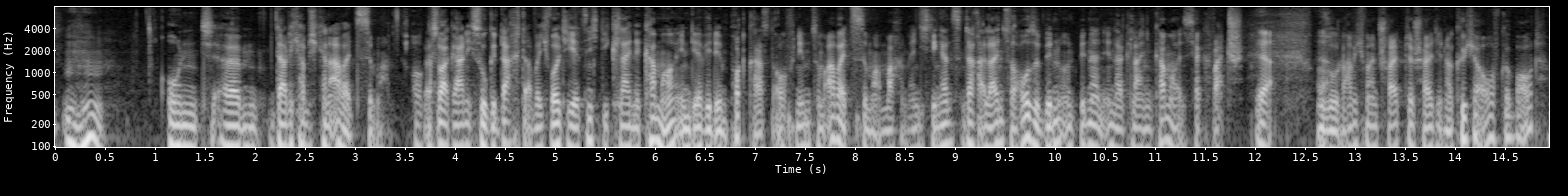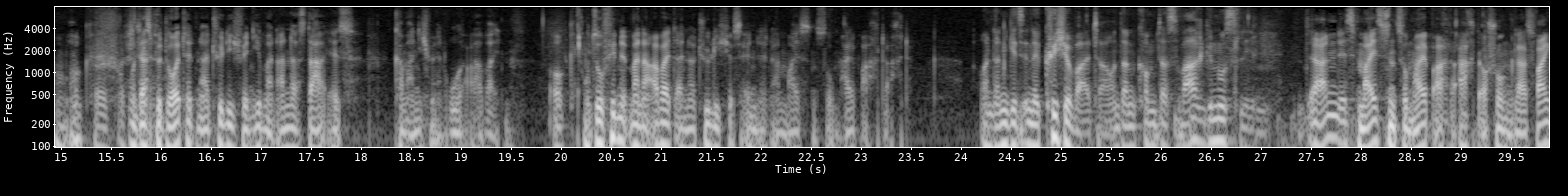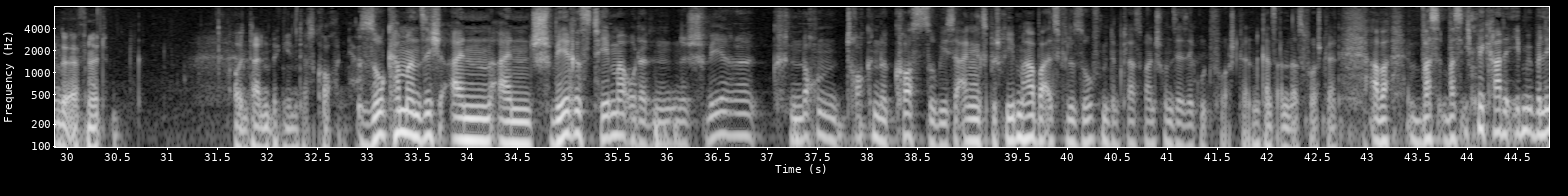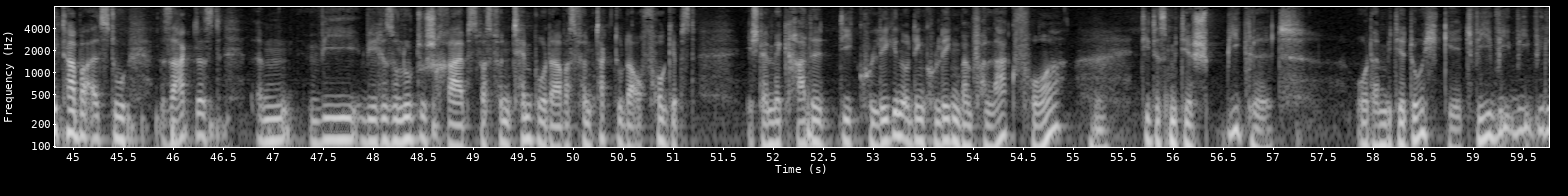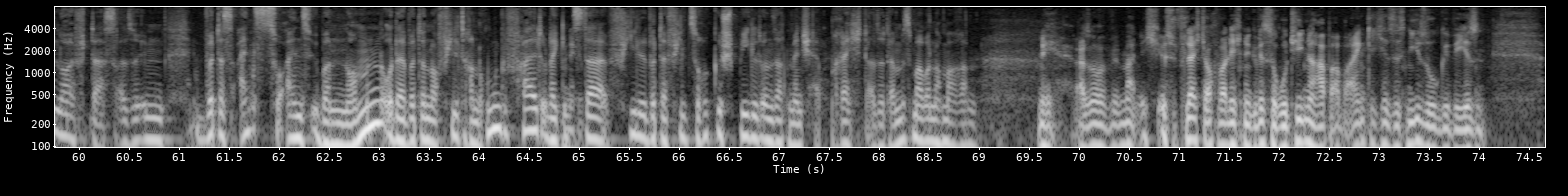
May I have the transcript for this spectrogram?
Und ähm, dadurch habe ich kein Arbeitszimmer. Okay. Das war gar nicht so gedacht, aber ich wollte jetzt nicht die kleine Kammer, in der wir den Podcast aufnehmen, zum Arbeitszimmer machen. Wenn ich den ganzen Tag allein zu Hause bin und bin dann in einer kleinen Kammer, ist ja Quatsch. Ja. Also dann habe ich meinen Schreibtisch halt in der Küche aufgebaut. Okay, verstehe. Und das bedeutet natürlich, wenn jemand anders da ist, kann man nicht mehr in Ruhe arbeiten. Okay. Und so findet meine Arbeit ein natürliches Ende dann meistens so um halb acht, acht. Und dann geht's in der Küche weiter und dann kommt das wahre Genussleben. Dann ist meistens um halb acht, acht auch schon ein Glas Wein geöffnet. Und dann beginnt das Kochen. Ja. So kann man sich ein, ein schweres Thema oder eine schwere, knochentrockene Kost, so wie ich es ja eingangs beschrieben habe, als Philosoph mit dem Glas Wein schon sehr, sehr gut vorstellen, ganz anders vorstellen. Aber was, was ich mir gerade eben überlegt habe, als du sagtest, ähm, wie, wie resolut du schreibst, was für ein Tempo da, was für einen Takt du da auch vorgibst, ich stelle mir gerade die Kollegin und den Kollegen beim Verlag vor, die das mit dir spiegelt oder mit dir durchgeht. Wie, wie, wie, wie läuft das? Also im, wird das eins zu eins übernommen oder wird da noch viel dran rumgefeilt oder gibt's da viel, wird da viel zurückgespiegelt und sagt, Mensch, Herr Brecht, also da müssen wir aber noch mal ran. Nee, also ich ist vielleicht auch, weil ich eine gewisse Routine habe, aber eigentlich ist es nie so gewesen.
